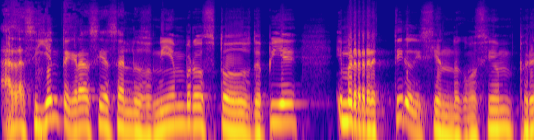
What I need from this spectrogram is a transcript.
a la siguiente. Gracias a los miembros, todos de pie. Y me retiro diciendo, como siempre.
